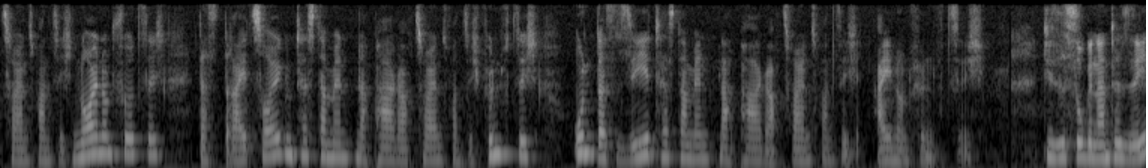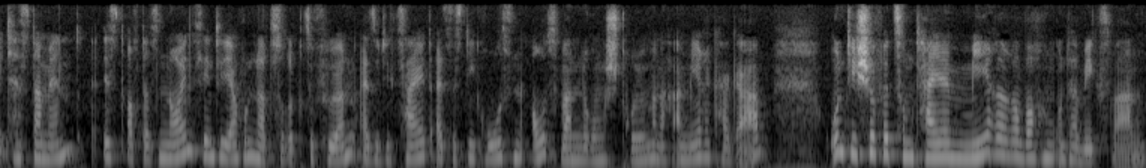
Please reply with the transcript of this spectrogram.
2249, das Drei-Zeugen-Testament nach 2250 und das Seetestament nach 2251. Dieses sogenannte Seetestament ist auf das 19. Jahrhundert zurückzuführen, also die Zeit, als es die großen Auswanderungsströme nach Amerika gab und die Schiffe zum Teil mehrere Wochen unterwegs waren.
